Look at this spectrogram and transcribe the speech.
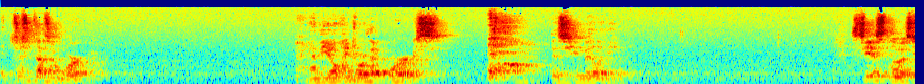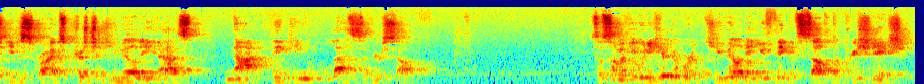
it just doesn't work. And the only door that works is humility. C.S. Lewis, he describes Christian humility as not thinking less of yourself. So, some of you, when you hear the word humility, you think of self depreciation.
